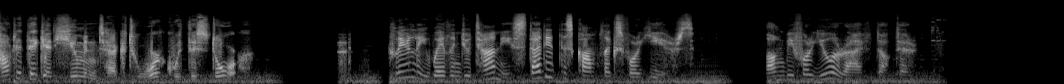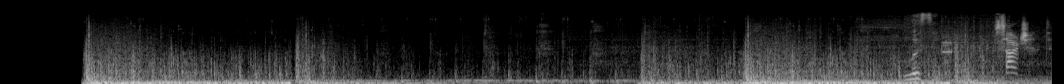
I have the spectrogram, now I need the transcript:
How did they get human tech to work with this door? Clearly, Weyland Yutani studied this complex for years. Long before you arrived, Doctor. Listen, Sergeant,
